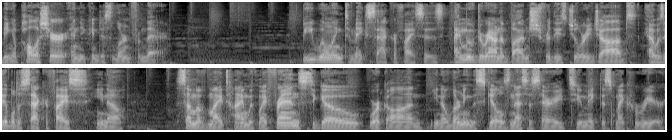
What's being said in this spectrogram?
being a polisher, and you can just learn from there. Be willing to make sacrifices. I moved around a bunch for these jewelry jobs. I was able to sacrifice, you know, some of my time with my friends to go work on, you know, learning the skills necessary to make this my career.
